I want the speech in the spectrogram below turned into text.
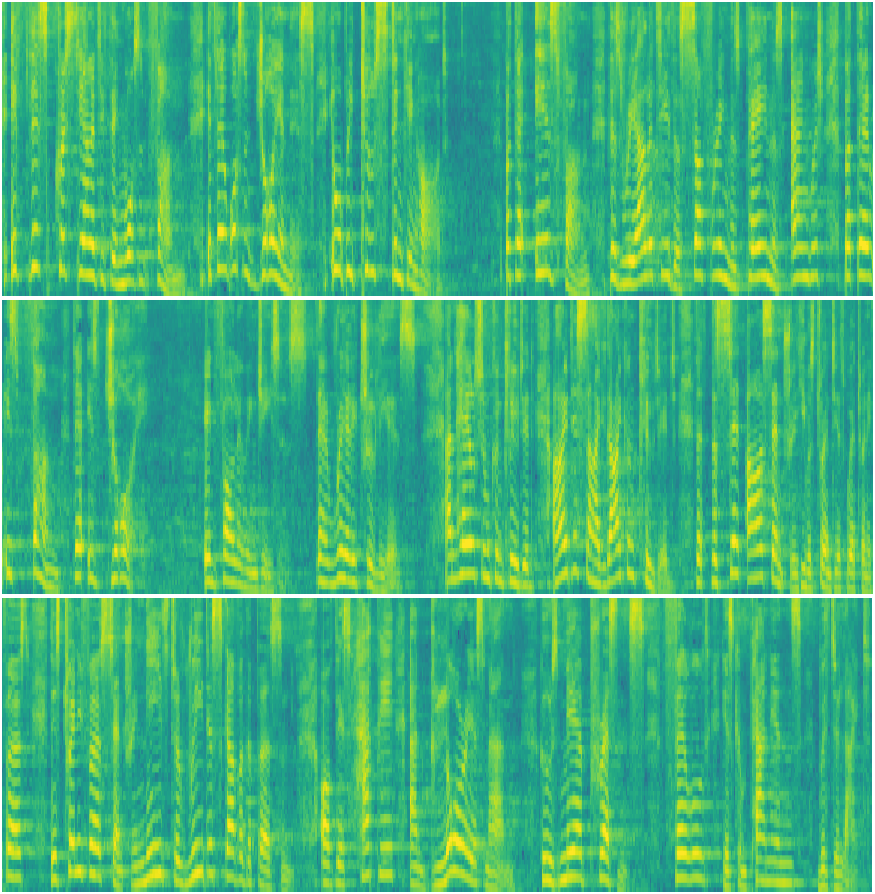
If this Christianity thing wasn't fun, if there wasn't joy in this, it would be too stinking hard. But there is fun. There's reality, there's suffering, there's pain, there's anguish, but there is fun, there is joy. in following Jesus. There really, truly is. And Hailsham concluded, I decided, I concluded that the, our century, he was 20th, we're 21st, this 21st century needs to rediscover the person of this happy and glorious man whose mere presence filled his companions with delight.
